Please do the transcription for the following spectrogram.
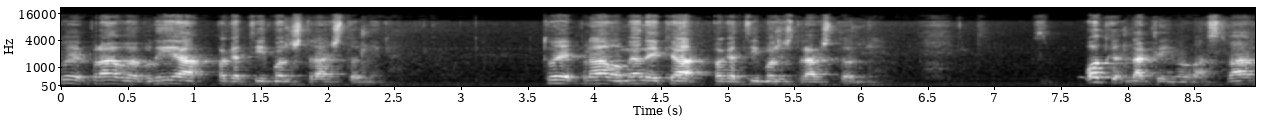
To je pravo Evlija pa ga ti možeš tražiti od njega. To je pravo Meleka pa ga ti možeš tražiti od njega. Otkad dakle ima ova stvar?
